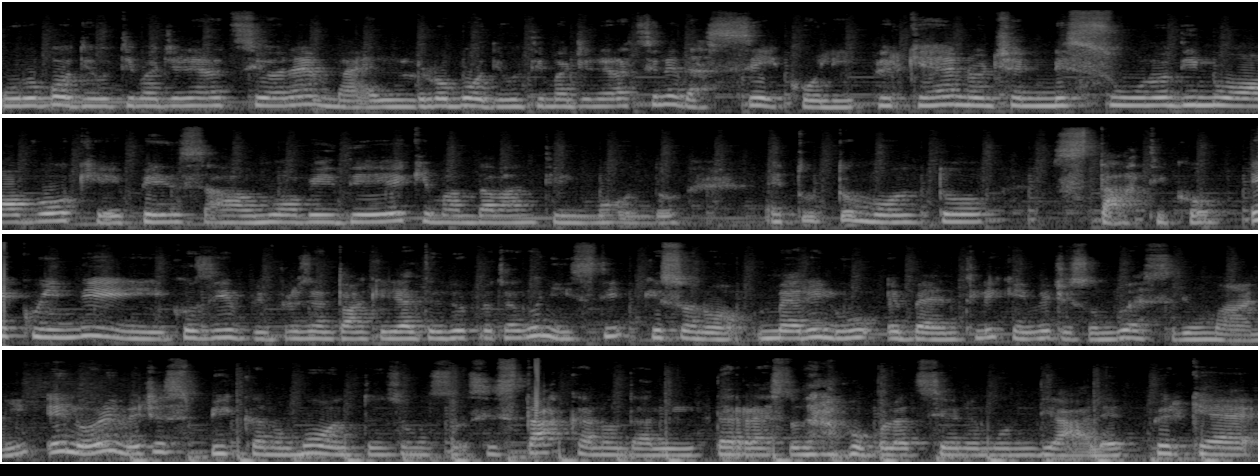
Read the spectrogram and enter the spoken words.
un robot di ultima generazione, ma è il robot di ultima generazione da secoli, perché non c'è nessuno di nuovo che pensa a nuove idee che manda avanti il mondo. È tutto molto statico. E quindi così vi presento anche gli altri due protagonisti che sono Mary Lou e Bentley che invece sono due esseri umani e loro invece spiccano molto insomma si staccano dal, dal resto della popolazione mondiale perché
